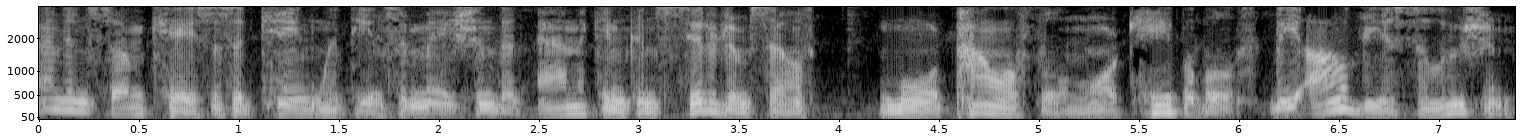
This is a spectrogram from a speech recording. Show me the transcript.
and in some cases it came with the intimation that Anakin considered himself more powerful, more capable, the obvious solution.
